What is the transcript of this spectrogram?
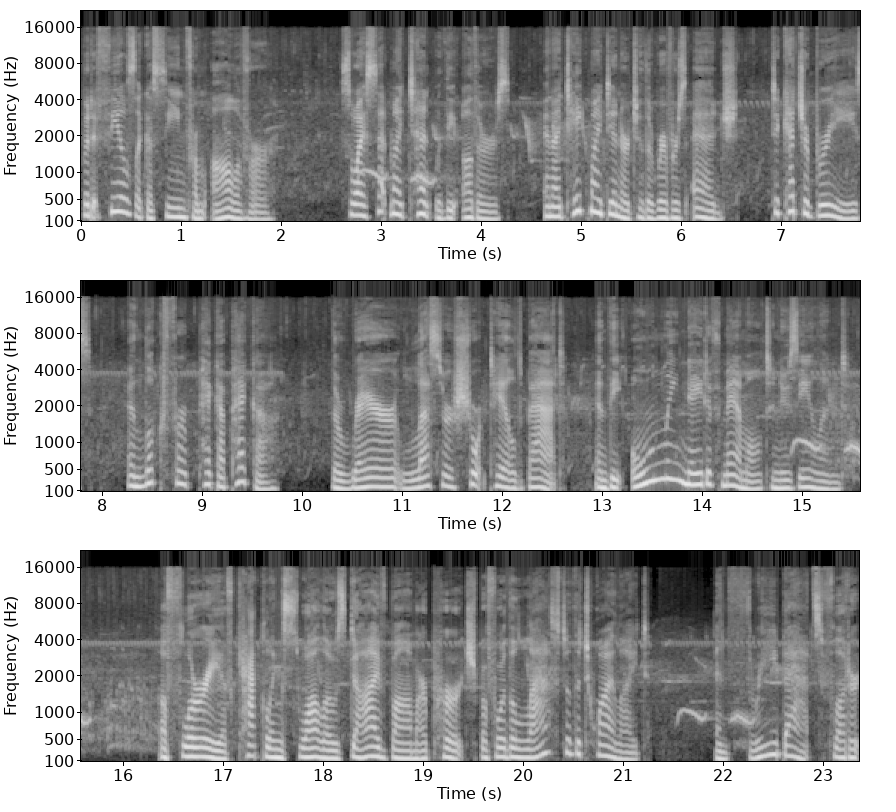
but it feels like a scene from Oliver. So I set my tent with the others, and I take my dinner to the river's edge to catch a breeze and look for peka peka, the rare, lesser short tailed bat and the only native mammal to New Zealand. A flurry of cackling swallows dive bomb our perch before the last of the twilight, and three bats flutter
